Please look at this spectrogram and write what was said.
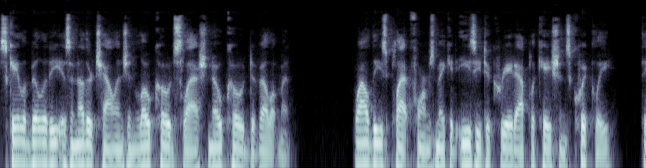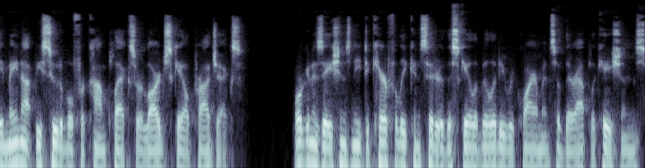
Scalability is another challenge in low code slash no code development. While these platforms make it easy to create applications quickly, they may not be suitable for complex or large scale projects. Organizations need to carefully consider the scalability requirements of their applications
